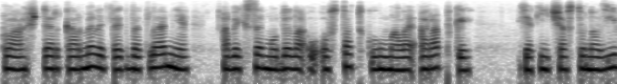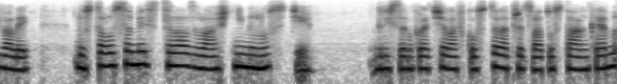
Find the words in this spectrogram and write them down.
klášter karmelitek v Betlémě, abych se modlila u ostatků malé arabky, jak ji často nazývali, dostalo se mi zcela zvláštní milosti. Když jsem klečela v kostele před svatostánkem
